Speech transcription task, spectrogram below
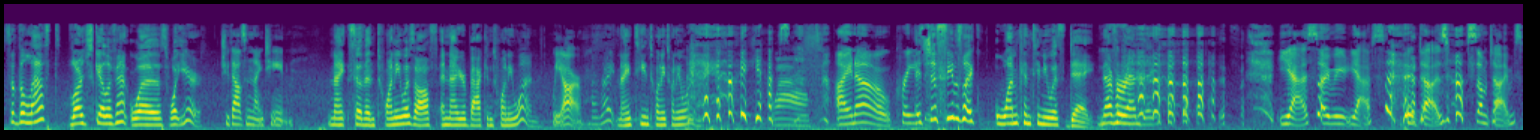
So the last large scale event was what year? 2019. Night, so then 20 was off, and now you're back in 21. We are. All right, 19, 20, 21. yes. Wow. I know. Crazy. It just seems like one continuous day, never ending. yes, I mean, yes, it does sometimes.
